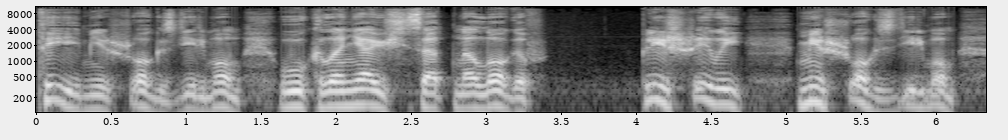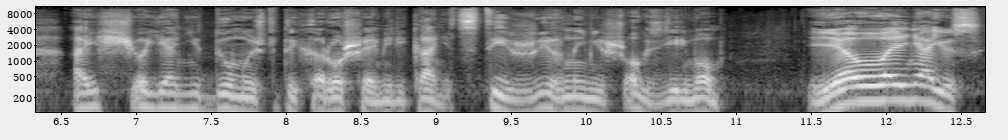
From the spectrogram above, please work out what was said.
Ты мешок с дерьмом, уклоняющийся от налогов, плешивый мешок с дерьмом. А еще я не думаю, что ты хороший американец, ты жирный мешок с дерьмом. Я увольняюсь.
